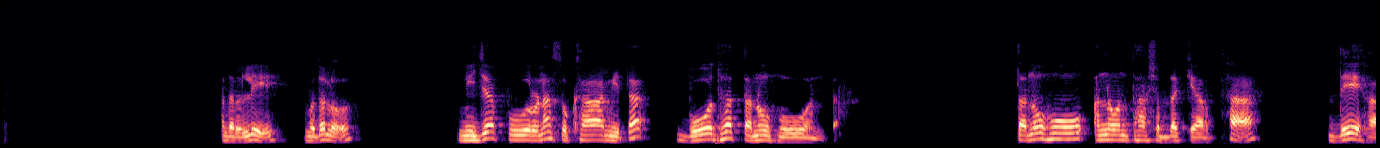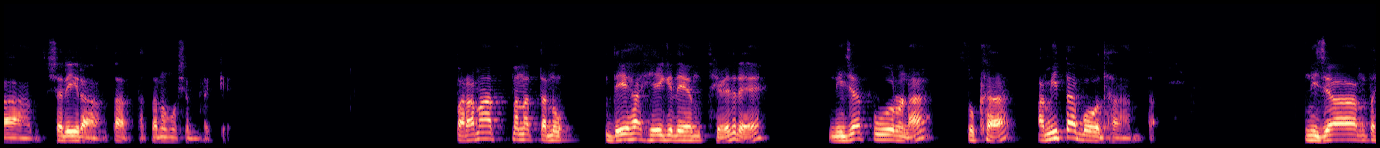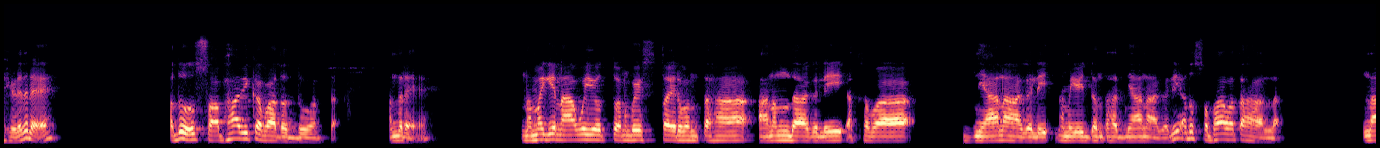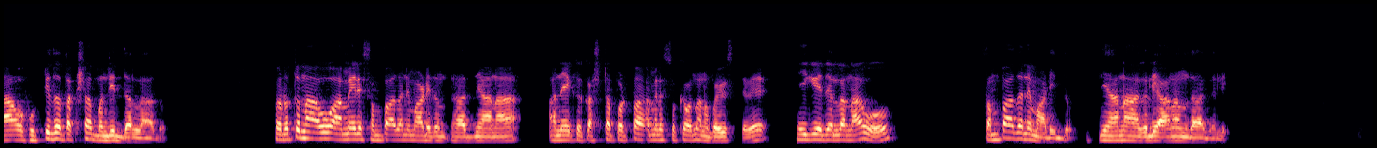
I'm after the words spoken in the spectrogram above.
ಅದರಲ್ಲಿ ಮೊದಲು ನಿಜ ಪೂರ್ಣ ಸುಖಾಮಿತ ಬೋಧ ತನುಹು ಅಂತ. ತನುಹು ಅನ್ನುವಂತಹ ಶಬ್ದಕ್ಕೆ ಅರ್ಥ ದೇಹ ಶರೀರ ಅಂತ ಅರ್ಥ, ತನುಹು ಶಬ್ದಕ್ಕೆ. ಪರಮಾತ್ಮನ ತನು ದೇಹ ಹೇಗಿದೆ ಅಂತ ಹೇಳಿದ್ರೆ ನಿಜ ಪೂರ್ಣ ಸುಖ ಅಮಿತ ಬೋಧ ಅಂತ. ನಿಜ ಅಂತ ಹೇಳಿದ್ರೆ ಅದು ಸ್ವಾಭಾವಿಕವಾದದ್ದು ಅಂತ. ಅಂದ್ರೆ ನಮಗೆ ನಾವು ಇವತ್ತು ಅನುಭವಿಸ್ತಾ ಇರುವಂತಹ ಆನಂದ ಆಗಲಿ ಅಥವಾ ಜ್ಞಾನ ಆಗಲಿ, ನಮಗೆ ಇದ್ದಂತಹ ಜ್ಞಾನ ಆಗಲಿ, ಅದು ಸ್ವಭಾವತಃ ಅಲ್ಲ. ನಾವು ಹುಟ್ಟಿದ ತಕ್ಷಣ ಬಂದಿದ್ದಲ್ಲ ಅದು. ಹೊರತು ನಾವು ಆಮೇಲೆ ಸಂಪಾದನೆ ಮಾಡಿದಂತಹ ಜ್ಞಾನ, ಅನೇಕ ಕಷ್ಟಪಟ್ಟು ಆಮೇಲೆ ಸುಖವನ್ನು ಅನುಭವಿಸ್ತೇವೆ. ಹೀಗೆ ಇದೆಲ್ಲ ನಾವು ಸಂಪಾದನೆ ಮಾಡಿದ್ದು, ಜ್ಞಾನ ಆಗಲಿ, ಆನಂದ ಆಗಲಿ.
